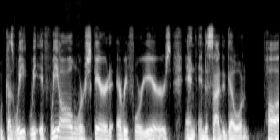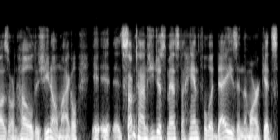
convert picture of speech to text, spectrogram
because we, we if we all were scared every four years and and decided to go on pause on hold as you know michael it, it, it, sometimes you just missed a handful of days in the markets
